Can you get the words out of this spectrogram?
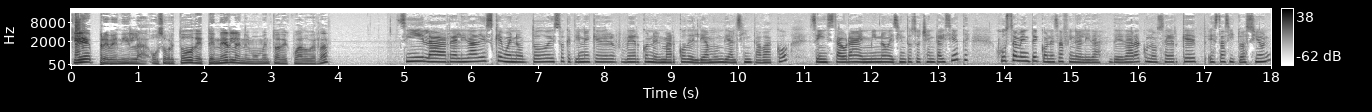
que prevenirla o sobre todo detenerla en el momento adecuado, ¿verdad? Sí, la realidad es que, bueno, todo eso que tiene que ver, con el marco del Día Mundial sin Tabaco se instaura en 1987, justamente con esa finalidad de dar a conocer que esta situación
